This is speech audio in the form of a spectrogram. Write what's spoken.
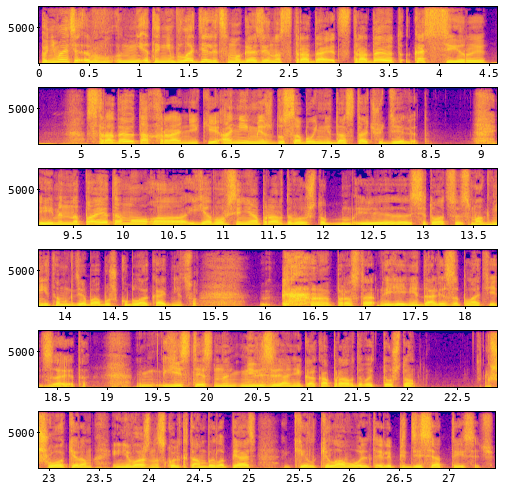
понимаете, это не владелец магазина страдает, страдают кассиры, страдают охранники, они между собой недостачу делят. И именно поэтому э, я вовсе не оправдываю, что э, ситуацию с магнитом, где бабушку-блокадницу просто ей не дали заплатить за это. Естественно, нельзя никак оправдывать то, что шокером, и неважно, сколько там было, 5 кил, киловольт или 50 тысяч.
